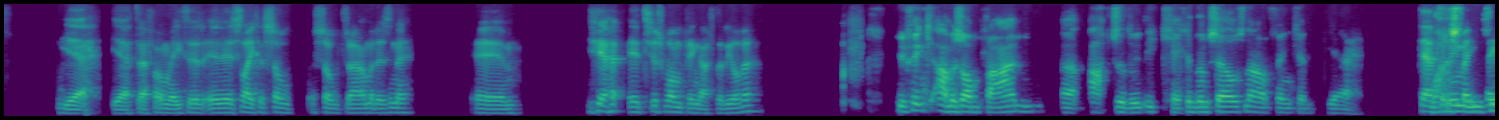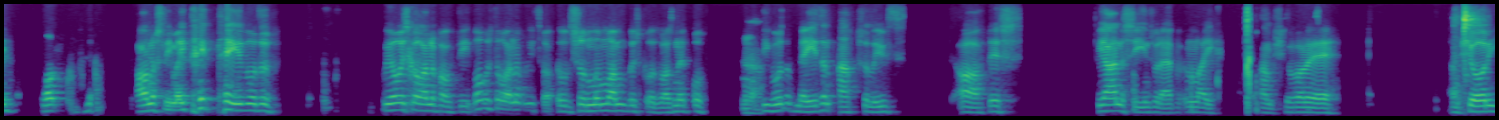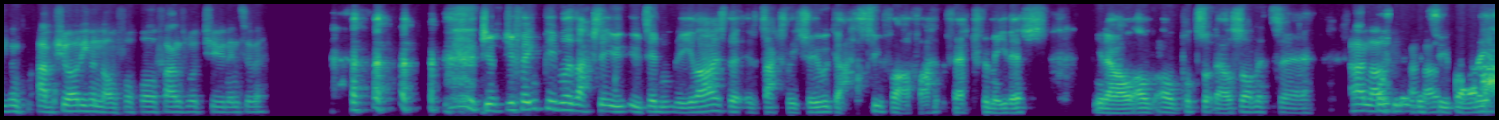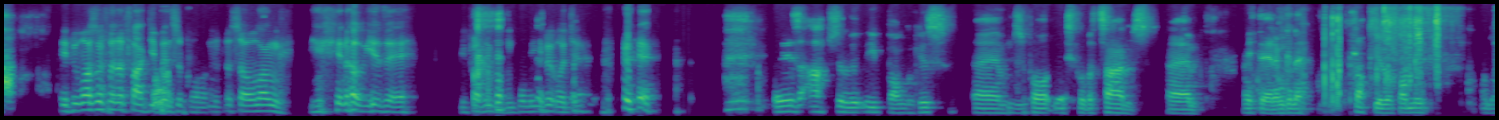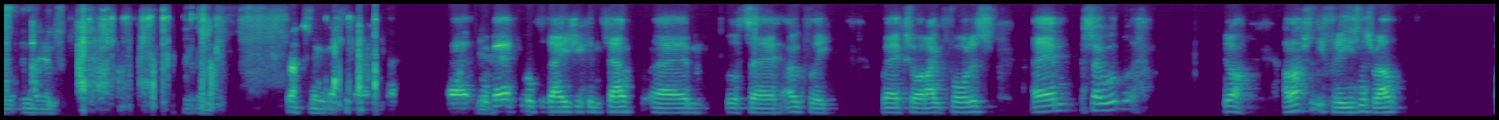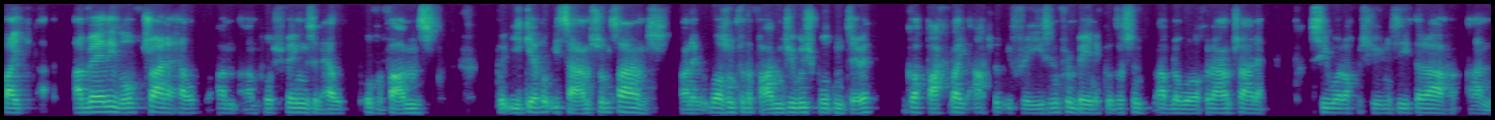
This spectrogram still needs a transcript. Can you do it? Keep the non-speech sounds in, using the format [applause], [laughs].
Yeah, yeah, definitely. It, it is like a soap, a soap drama, isn't it? Um, [laughs] yeah, it's just one thing after the other. Do you think Amazon Prime are absolutely kicking themselves now, thinking? Yeah, definitely, mate. They, what? Honestly, mate, [laughs] they, they would have. We always go on about the what was the one that we talked. About the Sunderland one was good, wasn't it? But yeah. he would have made an absolute. Oh, this behind the scenes with Everton, like I'm sure. Uh, I'm sure even I'm sure even non-football fans would tune into it. [laughs] do, you, do you think people that actually who, who didn't realise that it's actually true? That's too far fetched for me. This, you know, I'll, I'll, I'll put something else on it. Uh, I know. I. Too far, if it wasn't for the fact you've been supporting it for so long, [laughs] you know, you'd uh, you probably wouldn't believe it, would you? [laughs] it is absolutely bonkers. Um, mm. supporting this couple of times. Um, right there, I'm gonna prop you up on me. On um, that's no better. Uh, we're virtual today, as you can tell, um, but uh, hopefully works all right for us. Um, so, you know, I'm absolutely freezing as well. Like, I really love trying to help and, and push things and help other fans, but you give up your time sometimes. And if it wasn't for the fans, you just wouldn't do it. I got back like absolutely freezing from being at Goodison, having a walk around, trying to see what opportunities there are, and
